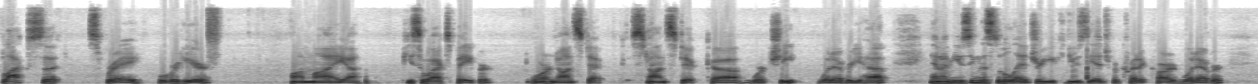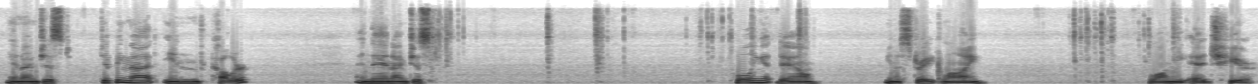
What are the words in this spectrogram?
black soot spray over here on my uh, piece of wax paper or non-stick non-stick uh, worksheet, whatever you have. And I'm using this little edger. You could use the edge of a credit card, whatever. And I'm just dipping that in the color. And then I'm just pulling it down in a straight line along the edge here.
